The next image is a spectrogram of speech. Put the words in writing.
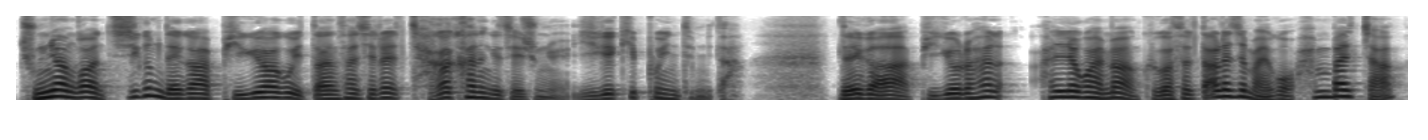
중요한 건 지금 내가 비교하고 있다는 사실을 자각하는 게 제일 중요해요. 이게 키포인트입니다. 내가 비교를 하, 하려고 하면 그것을 따르지 말고 한 발짝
